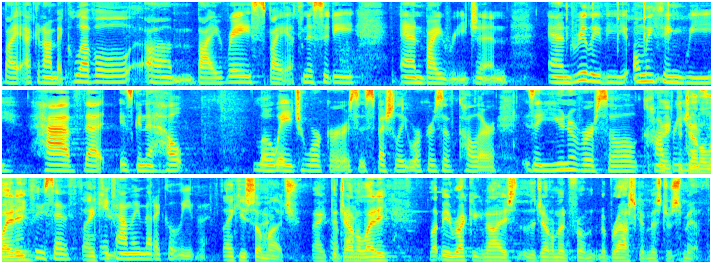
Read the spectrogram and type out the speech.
by economic level, um, by race, by ethnicity, and by region. And really, the only thing we have that is going to help low-wage workers, especially workers of color, is a universal, comprehensive, gentlelady. inclusive Thank paid you. family medical leave. Thank you so much. Thank the gentlelady. Let me recognize the gentleman from Nebraska, Mr. Smith.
